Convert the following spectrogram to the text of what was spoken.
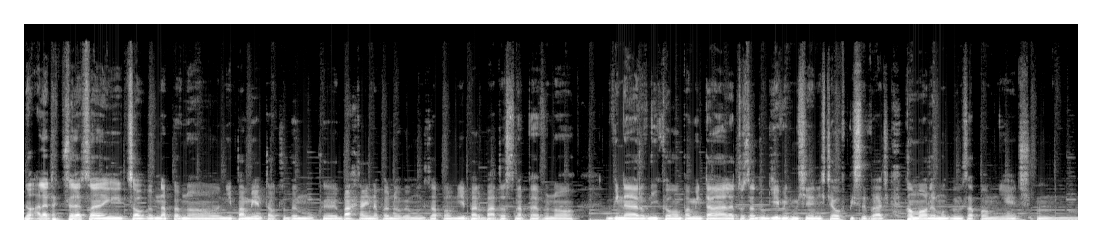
No ale tak przelecę i co bym na pewno nie pamiętał, co bym mógł, Bahrain na pewno bym mógł zapomnieć, Barbados na pewno, Gwinea Równikową pamiętałem, ale to za długie, więc mi się nie chciało wpisywać, Komory mógłbym zapomnieć, mm.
